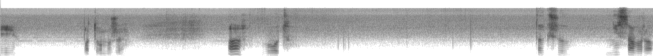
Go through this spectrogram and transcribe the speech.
и потом уже. А вот. Так что не соврал.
